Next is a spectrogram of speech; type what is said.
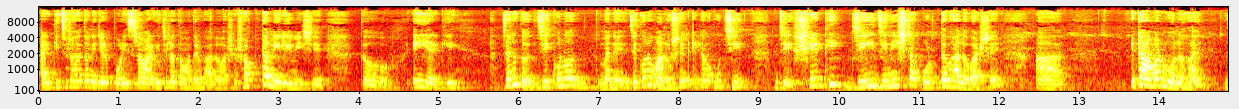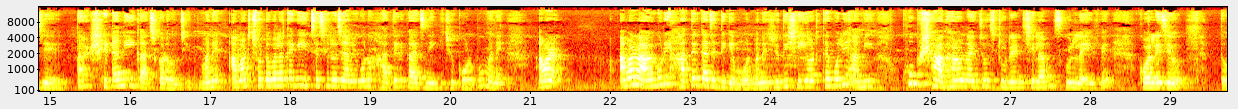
আর কিছুটা হয়তো নিজের পরিশ্রম, আর কিছুটা তোমাদের ভালোবাসা, সবটা মিলিয়ে মিশিয়ে তো এই আর কি। জানো তো, যে কোনো মানে যে কোনো মানুষের এটা উচিত যে সে ঠিক যেই জিনিসটা করতে ভালোবাসে এটা আমার মনে হয় যে তার সেটা নিয়েই কাজ করা উচিত। মানে আমার ছোটবেলা থেকে ইচ্ছা ছিল যে আমি কোনো হাতের কাজ নিয়ে কিছু করব। মানে আমার আমার আগাগোড়ি হাতের কাজের দিকে মন। মানে যদি সেই অর্থে বলি, আমি খুব সাধারণ একজন স্টুডেন্ট ছিলাম স্কুল লাইফে কলেজেও তো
